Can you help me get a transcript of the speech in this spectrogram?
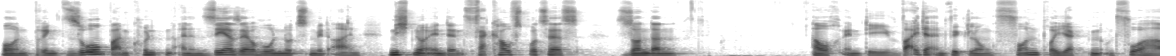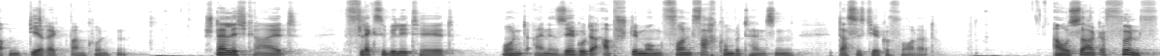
und bringt so beim Kunden einen sehr, sehr hohen Nutzen mit ein. Nicht nur in den Verkaufsprozess, sondern auch in die Weiterentwicklung von Projekten und Vorhaben direkt beim Kunden. Schnelligkeit, Flexibilität und eine sehr gute Abstimmung von Fachkompetenzen, das ist hier gefordert. Aussage 5.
